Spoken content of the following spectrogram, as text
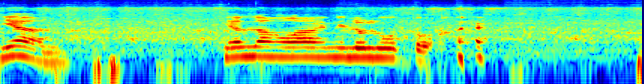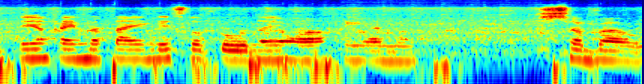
yan. Yan lang lang niluluto. Ayan, kain na tayo guys. Luto na yung aking ano, sabaw.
